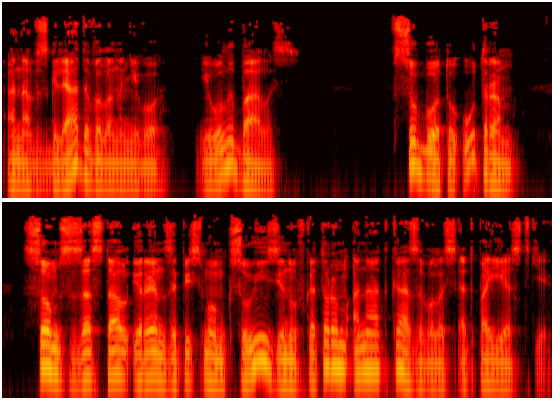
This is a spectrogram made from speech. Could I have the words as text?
она взглядывала на него и улыбалась. В субботу утром Сомс застал Ирен за письмом к Суизину, в котором она отказывалась от поездки.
